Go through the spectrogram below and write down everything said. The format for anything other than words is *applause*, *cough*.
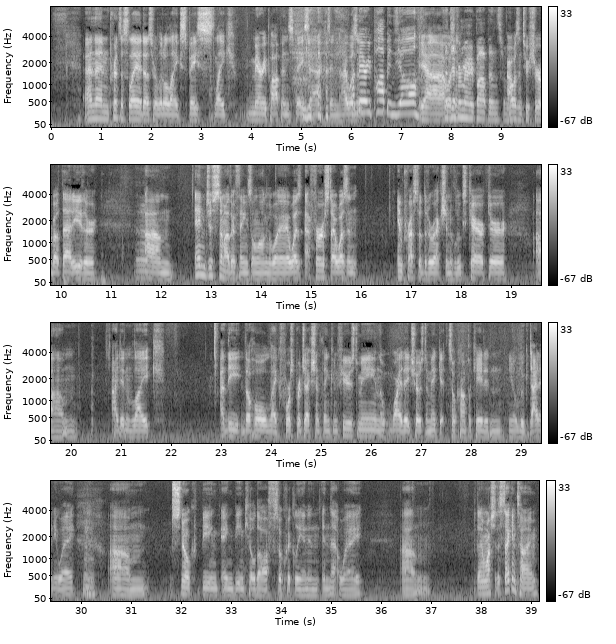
and then princess leia does her little like space like mary poppins space *laughs* act and i wasn't I'm wasn't Mary Poppins, y'all. yeah, I a different wasn't. Mary Poppins. From, I wasn't too sure about that either. Uh, Um, and just some other things along the way. I was at first I wasn't impressed with the direction of Luke's character. Um, I didn't like the the whole like force projection thing confused me, and the why they chose to make it so complicated. And you know, Luke died anyway. mhm. Um, Snoke being and being killed off so quickly and in, in that way. Um, but then I watched it a second time,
